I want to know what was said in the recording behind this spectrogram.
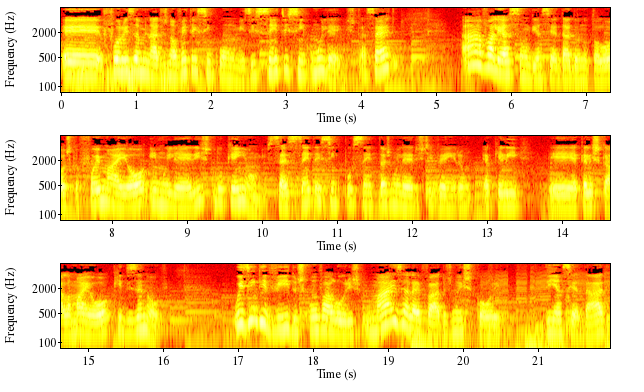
É, foram examinados 95 homens e 105 mulheres, tá certo? A avaliação de ansiedade onotológica foi maior em mulheres do que em homens. 65% das mulheres tiveram aquele, é, aquela escala maior que 19. Os indivíduos com valores mais elevados no score de ansiedade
